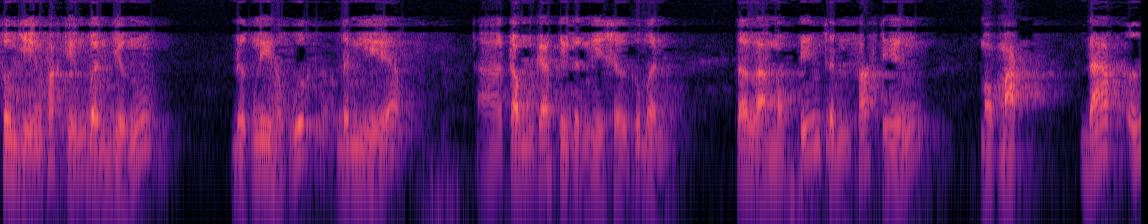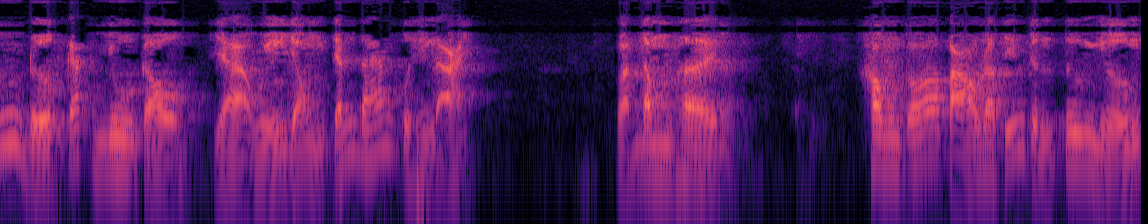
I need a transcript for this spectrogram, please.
Phương diện phát triển bền vững được Liên Hợp Quốc định nghĩa à, trong các chương trình nghị sự của mình đó là một tiến trình phát triển một mặt đáp ứng được các nhu cầu và nguyện vọng chánh đáng của hiện đại và đồng thời không có tạo ra tiến trình tương nhượng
